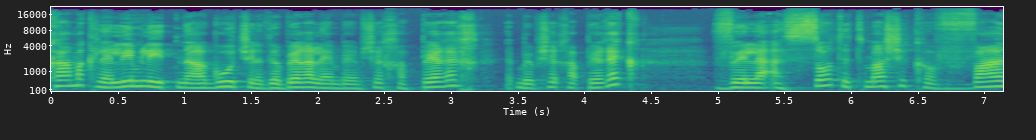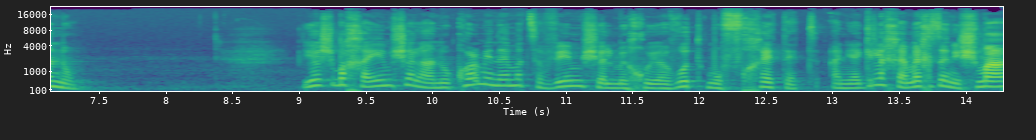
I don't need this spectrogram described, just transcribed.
כמה כללים להתנהגות שנדבר עליהם בהמשך הפרק, בהמשך הפרק ולעשות את מה שקבענו. יש בחיים שלנו כל מיני מצבים של מחויבות מופחתת. אני אגיד לכם איך זה נשמע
